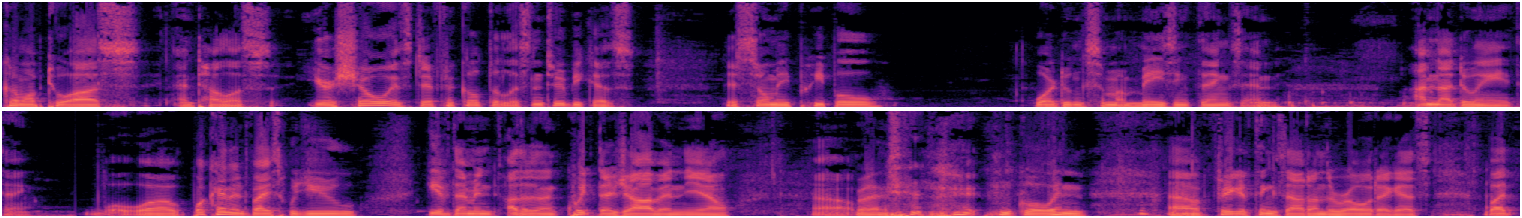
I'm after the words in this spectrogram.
come up to us and tell us your show is difficult to listen to because there's so many people who are doing some amazing things and I'm not doing anything. Wh- uh, what kind of advice would you give them in, other than quit their job and, you know, uh, Right. go and uh, figure things out on the road, I guess. But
